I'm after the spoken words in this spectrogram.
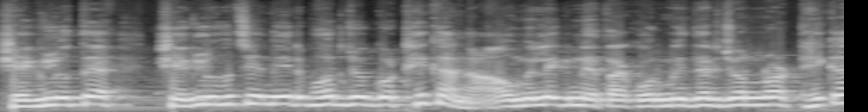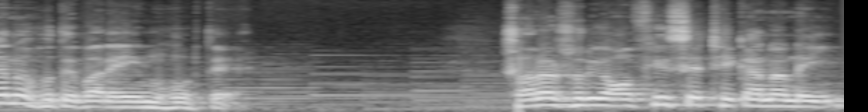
সেগুলোতে, সেগুলো হচ্ছে নির্ভরযোগ্য ঠিকানা, আওয়ামী লীগ নেতাকর্মীদের জন্য ঠিকানা হতে পারে এই মুহূর্তে। সরাসরি অফিসে ঠিকানা নেই,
